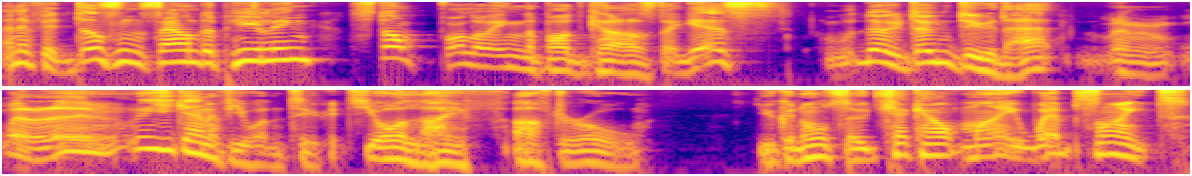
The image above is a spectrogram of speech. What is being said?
and if it doesn't sound appealing, stop following the podcast, I guess. No, don't do that. Um, well, uh, you can if you want to. It's your life, after all. You can also check out my website,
